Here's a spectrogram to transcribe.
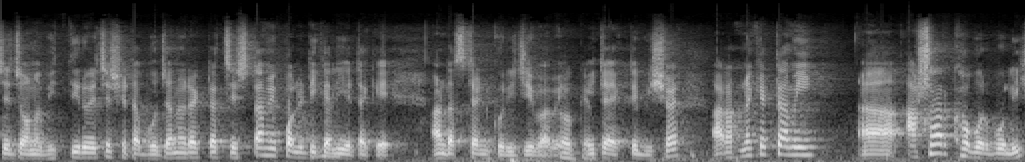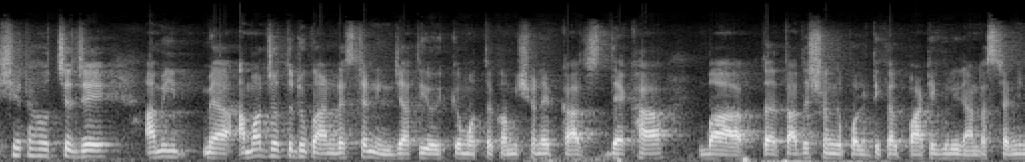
যে জনভিত্তি রয়েছে সেটা বোঝানোর একটা চেষ্টা। আমি পলিটিক্যালি এটাকে আন্ডারস্ট্যান্ড করি যেভাবে। এটা একটা বিষয়। আর আপনাকে একটা আমি আশার খবর বলি সেটা হচ্ছে যে আমি আমার যতটুকু আন্ডারস্ট্যান্ডিং জাতীয় ঐক্যমত্য কমিশনের কাজ দেখা বা তাদের সঙ্গে পলিটিক্যাল পার্টিগুলির আন্ডারস্ট্যান্ডিং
